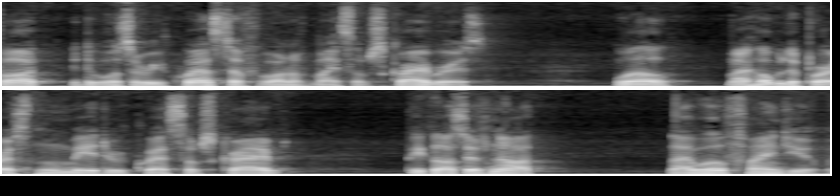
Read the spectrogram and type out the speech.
but it was a request of one of my subscribers. Well, I hope the person who made the request subscribed, because if not, I will find you.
